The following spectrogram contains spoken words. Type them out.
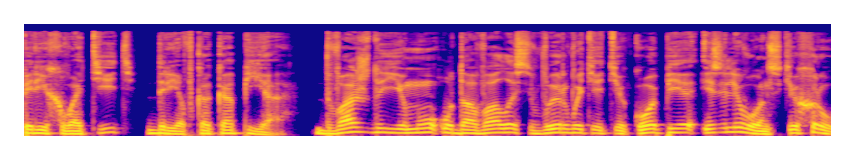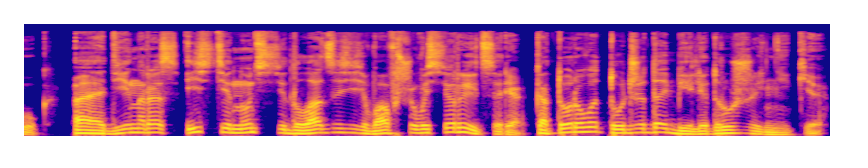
перехватить древко копья. Дважды ему удавалось вырвать эти копья из ливонских рук, а один раз и стянуть с седла зазевавшегося рыцаря, которого тут же добили дружинники.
